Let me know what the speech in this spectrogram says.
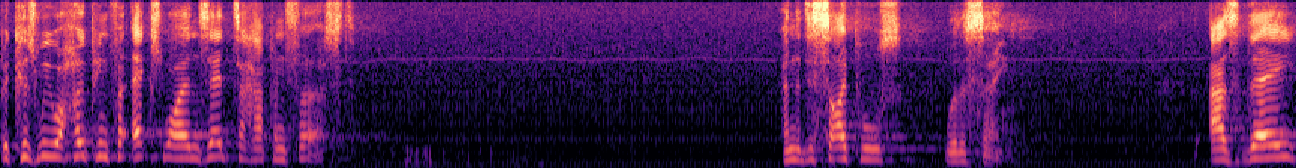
because we were hoping for X, Y, and Z to happen first. And the disciples were the same. As they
